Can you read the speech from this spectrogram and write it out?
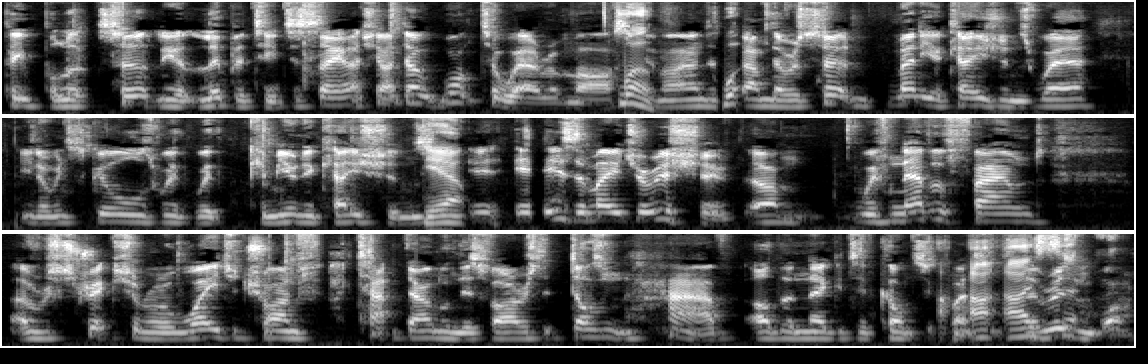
people are certainly at liberty to say, actually, I don't want to wear a mask. Well, and I understand well, there are certain many occasions where you know, in schools with with communications, yeah. it, it is a major issue. Um, we've never found a restriction or a way to try and tap down on this virus that doesn't have other negative consequences. I, I there su- not one.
